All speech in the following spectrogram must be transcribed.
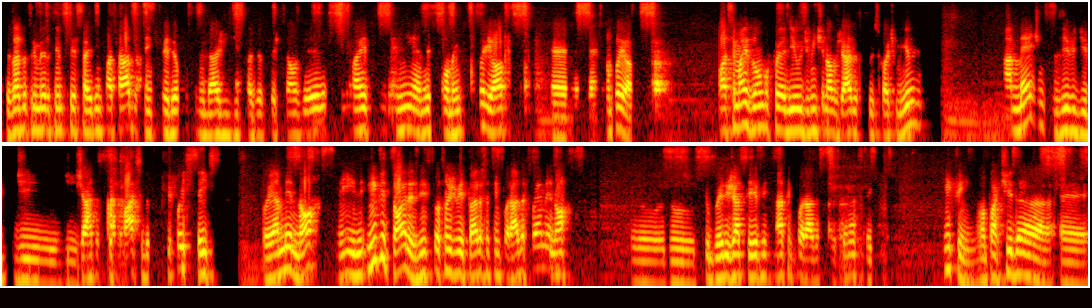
apesar do primeiro tempo ter saído empatado, sem perder a oportunidade de fazer os touchdowns dele, mas sim, é, nesse momento são playoffs, é, são playoffs. O passe mais longo foi ali o de 29 jardas para o Scott Miller. A média, inclusive, de, de, de jardas por passe do que foi 6. Foi a menor, em, em, vitórias, em situações de vitórias essa temporada, foi a menor do, do, que o Brady já teve na temporada. Enfim, uma partida é,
